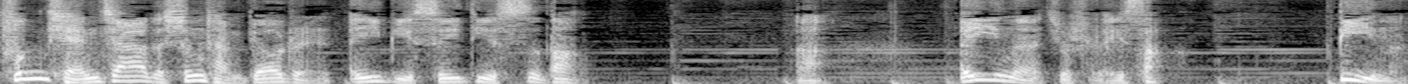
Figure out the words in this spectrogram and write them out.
丰田家的生产标准 A、B、C、D 四档，啊，A 呢就是雷萨，B 呢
